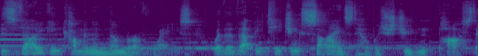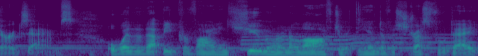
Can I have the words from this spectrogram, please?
This value can come in a number of ways, whether that be teaching science to help a student pass their exams, or whether that be providing humor and a laughter at the end of a stressful day,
